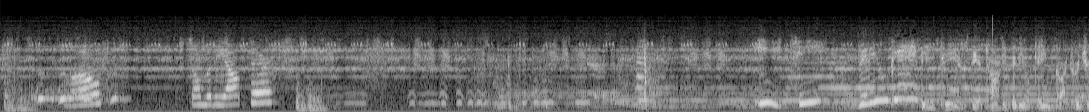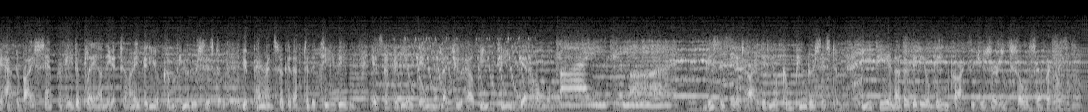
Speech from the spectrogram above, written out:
Hello? Somebody out there? E.T. Video game? E.T. is the Atari video game cartridge you have to buy separately to play on the Atari video computer system. Your parents hook it up to the TV. It's the video game that lets you help E.T. get home. Bye, E.T. This is the Atari video computer system. E.T. and other video game cartridges are each sold separately.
